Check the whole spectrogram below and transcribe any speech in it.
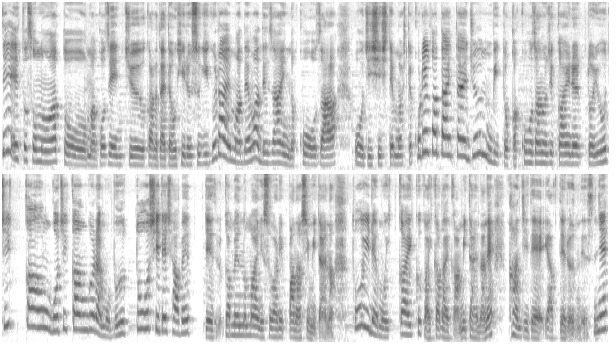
で、えっと、その後、まあ、午前中からだいたいお昼過ぎぐらいまではデザインの講座を実施してましてこれがだいたい準備とか講座の時間入れると4時間5時間ぐらいもぶっ通しで喋って画面の前に座りっぱなしみたいなトイレも1回行くか行かないかみたいないなね感じでやってるんですね。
